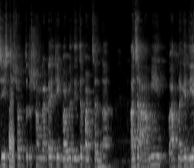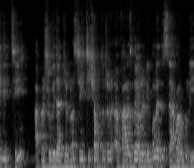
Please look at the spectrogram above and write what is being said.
সৃষ্টি হ্যাঁ। শব্দটার সংজ্ঞাটাই ঠিকভাবে দিতে পারছেন না। আচ্ছা আমি আপনাকে দিয়ে দিচ্ছি আপনার সুবিধার জন্য। সৃষ্টি শব্দটা ফারাজ ভাই অলরেডি বলে দিচ্ছে আবার বলি।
